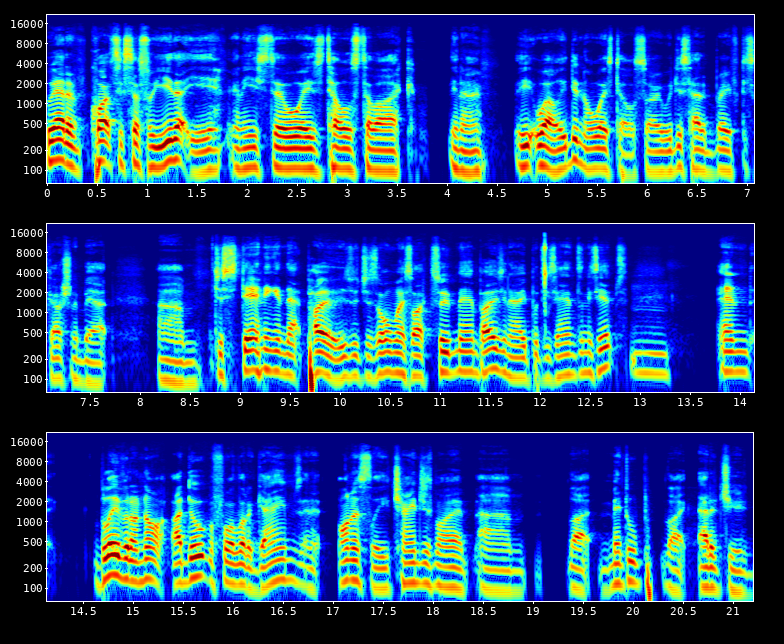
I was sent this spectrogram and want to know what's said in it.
We had a quite successful year that year, and he used to always tell us to like, you know, he, well, he didn't always tell us. Sorry, we just had a brief discussion about um, just standing in that pose, which is almost like Superman pose. You know, he puts his hands on his hips, and believe it or not, I do it before a lot of games, and it honestly changes my um, like mental like attitude.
